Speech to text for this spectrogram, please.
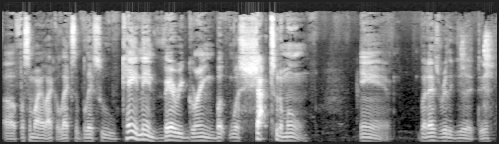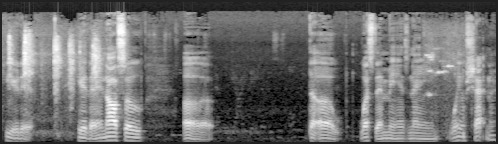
Uh, for somebody like Alexa Bliss, who came in very green but was shot to the moon, and but that's really good to hear that, hear that, and also uh the uh what's that man's name? William Shatner.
